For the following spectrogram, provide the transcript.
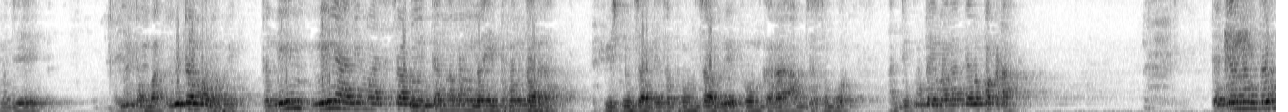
म्हणजे विटंबा विटंबना होईल. तर मी मी आणि माझे चाडू त्यांना म्हणलं हे फोन धरा. विष्णू चाटेचा फोन चालू आहे. फोन करा आमच्यासमोर. आणि ते कुठेही बघा त्याला पकडा. त्याच्यानंतर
